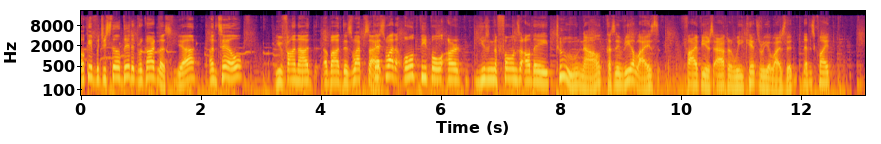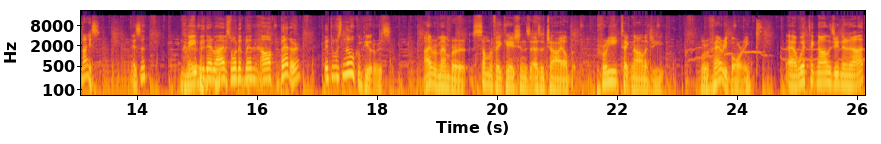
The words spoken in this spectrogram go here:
Okay, but you still did it regardless, yeah? Until you found out about this website. Guess what? Old people are using the phones all day too now because they realized five years after we kids realized it that is quite nice. Is it? Maybe their lives would have been off better if there was no computers. I remember summer vacations as a child, pre-technology, were very boring. Uh, with technology, they're not.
